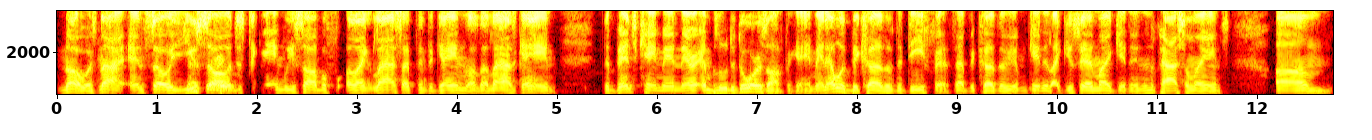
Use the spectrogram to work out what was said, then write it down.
No, it's not. And so you that's saw right. just the game we saw before, like last. I think the game, the last game the bench came in there and blew the doors off the game. And that was because of the defense. That because of him getting, like you said, Mike, getting in the passing lanes, um,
